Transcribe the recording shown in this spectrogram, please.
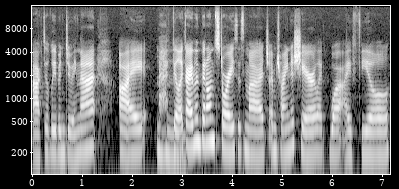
actively been doing that. I mm-hmm. feel like I haven't been on stories as much. I'm trying to share like what I feel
